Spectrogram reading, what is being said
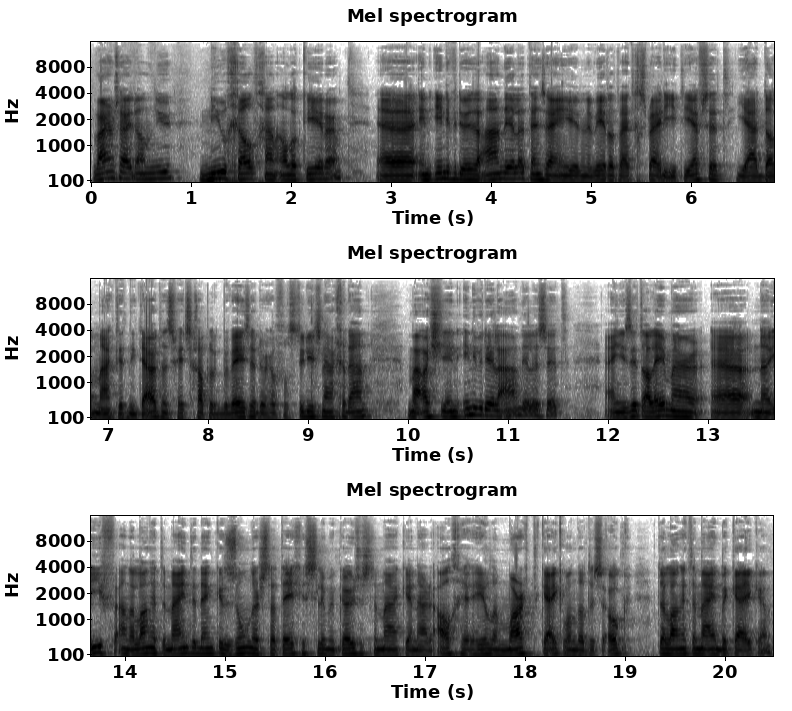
Waarom zou je dan nu nieuw geld gaan allokeren uh, in individuele aandelen, tenzij je in een wereldwijd gespreide ETF zit? Ja, dan maakt het niet uit. Dat is wetenschappelijk bewezen, door heel veel studies naar gedaan. Maar als je in individuele aandelen zit en je zit alleen maar uh, naïef aan de lange termijn te denken, zonder strategisch slimme keuzes te maken en naar de algehele markt te kijken, want dat is ook de lange termijn bekijken,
